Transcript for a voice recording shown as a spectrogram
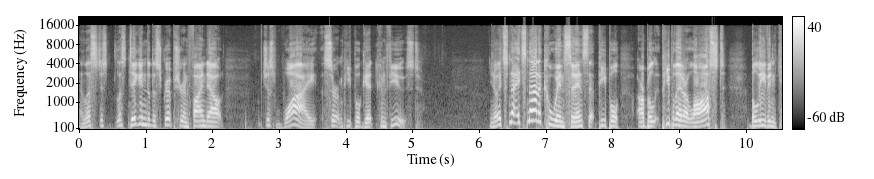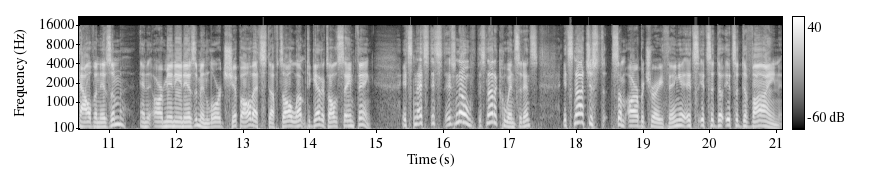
and let's just let's dig into the Scripture and find out just why certain people get confused. You know, it's not it's not a coincidence that people are people that are lost believe in Calvinism and Arminianism and lordship, all that stuff. It's all lumped together. It's all the same thing. It's it's, it's there's no it's not a coincidence. It's not just some arbitrary thing. It's it's a it's a divine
